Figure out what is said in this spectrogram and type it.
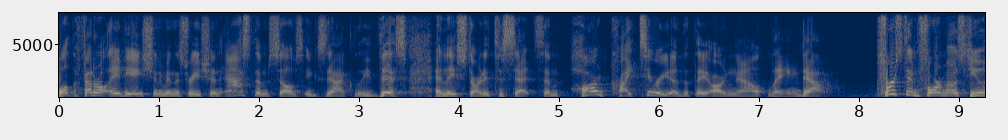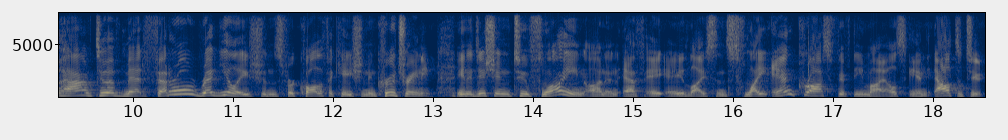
Well, the Federal Aviation Administration asked themselves exactly this, and they started to set some hard criteria that they are now laying down. First and foremost, you have to have met federal regulations for qualification and crew training, in addition to flying on an FAA licensed flight and cross 50 miles in altitude.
